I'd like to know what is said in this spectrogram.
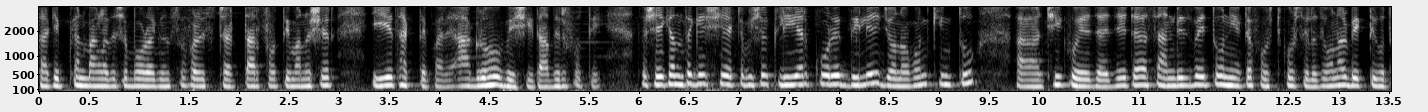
সাকিব খান বাংলাদেশের বড় একজন সুপারস্টার তার প্রতি মানুষের ইয়ে থাকতে পারে, আগ্রহ বেশি তাদের প্রতি। তো সেইখান থেকে সে একটা বিষয় ক্লিয়ার করে দিলেই জনগণ কিন্তু ঠিক হয়ে যায়। যেটা সানবিজ ভাই তো উনি একটা পোস্ট করছিল যে ওনার ব্যক্তিগত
